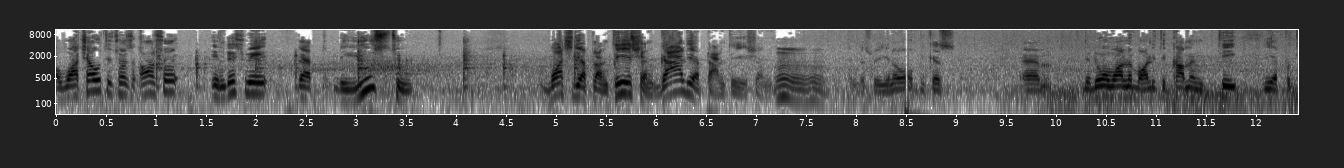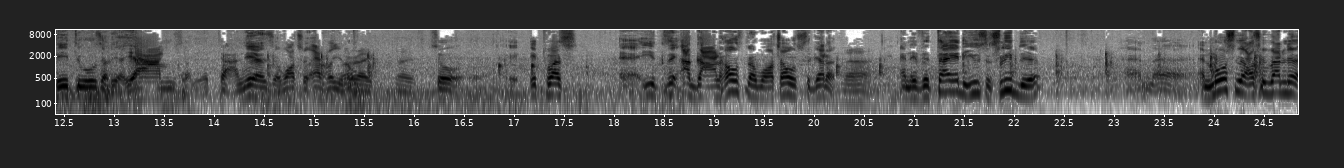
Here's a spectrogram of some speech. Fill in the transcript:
A watch out, it was also in this way that they used to watch their plantation, guard their plantation. In this way, you know, because um, they don't want nobody to come and take their potatoes or their yams or their taniers or whatsoever, you know. Right, right. So it, it was, uh, you could say, a guard house and a watch house together. And if they're tired, they used to sleep there. And, uh, and mostly also when they,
